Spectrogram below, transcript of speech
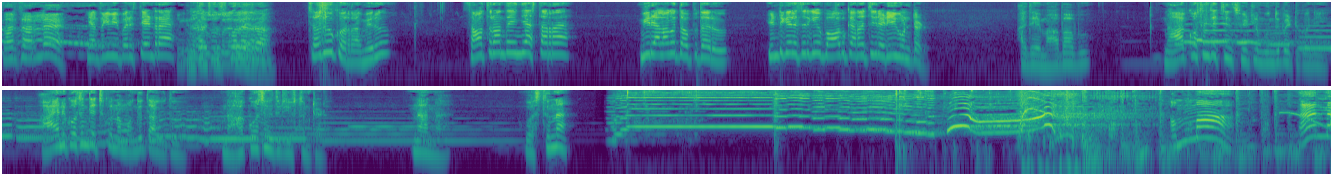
సరే సర్లే. ఎంతకీ మీ పరిస్థితి ఏంట్రా? ఇంకా చూసుకోలేదురా. చదువుకోర్రా మీరు? సంవత్సరం అంతా ఏం చేస్తారా? మీరు ఎలాగో తప్పుతారు. ఇంటికి వెళ్ళేసరికి బాబు కర్రచ్చి రెడీగా ఉంటాడు. అదే మా బాబు. నా కోసం తెచ్చిన స్వీట్లు ముందు పెట్టుకొని ఆయన కోసం తెచ్చుకున్న మందు తాగుతూ నా కోసం ఎదురు చూస్తుంటాడు. నాన్న వస్తున్నా? అమ్మా! నాన్న!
